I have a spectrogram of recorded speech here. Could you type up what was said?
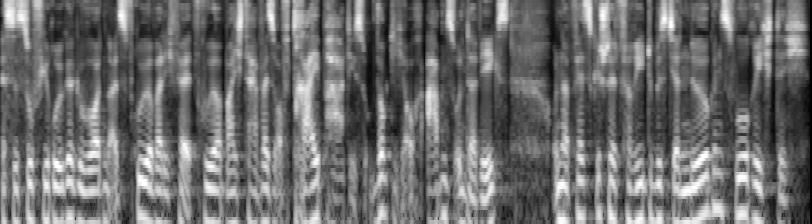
es ist so viel ruhiger geworden als früher, weil ich früher war ich teilweise auf drei Partys, wirklich auch abends unterwegs und habe festgestellt, Farid, du bist ja nirgendwo richtig.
